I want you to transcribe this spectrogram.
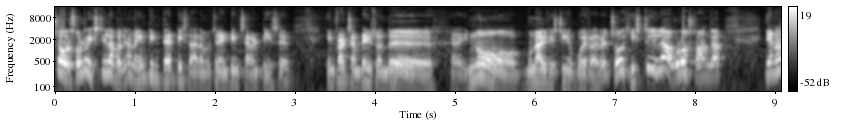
ஸோ அவர் சொல்கிற ஹிஸ்ட்ரிலாம் பார்த்தீங்கன்னா நைன்டீன் தேர்ட்டிஸில் ஆரம்பிச்சு நைன்டீன் செவன்ட்டீஸு இன்ஃபேக்ட் சம்டைம்ஸ் வந்து இன்னும் முன்னாள் ஹிஸ்ட்ரிக்கு போயிடுறாரு. ஸோ ஹிஸ்ட்ரியில் அவ்வளோ ஸ்ட்ராங்காக ஏன்னா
